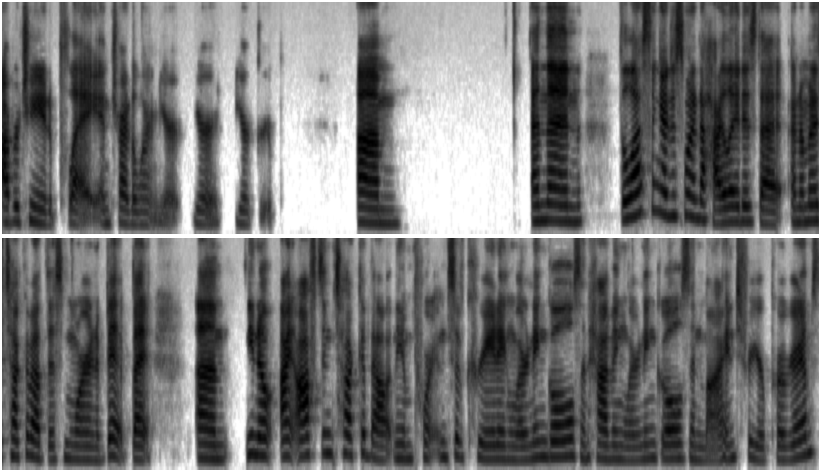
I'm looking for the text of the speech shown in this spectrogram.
opportunity to play and try to learn your your your group. Um, and then the last thing I just wanted to highlight is that, and I'm going to talk about this more in a bit, but um, you know, I often talk about the importance of creating learning goals and having learning goals in mind for your programs.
